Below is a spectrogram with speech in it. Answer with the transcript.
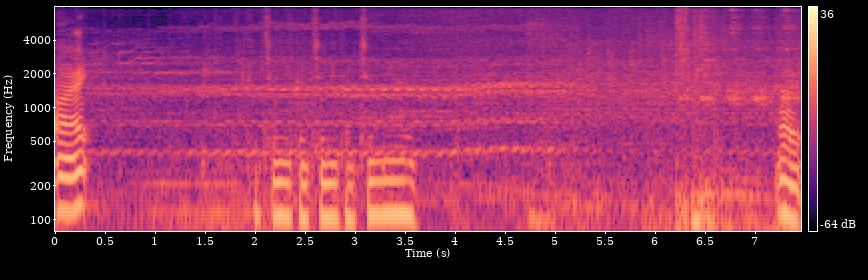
Alright. Continue, continue, continue. Alright.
